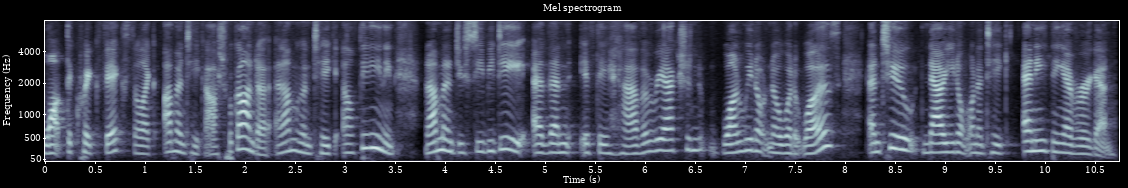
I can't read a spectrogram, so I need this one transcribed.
want the quick fix. They're like, I'm going to take ashwagandha and I'm going to take L-theanine and I'm going to do CBD. And then if they have a reaction, one, we don't know what it was. And two, now you don't want to take anything ever again.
